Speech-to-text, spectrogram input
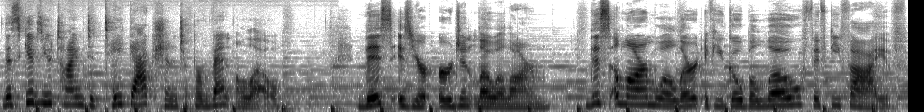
This gives you time to take action to prevent a low. This is your urgent low alarm. This alarm will alert if you go below 55.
